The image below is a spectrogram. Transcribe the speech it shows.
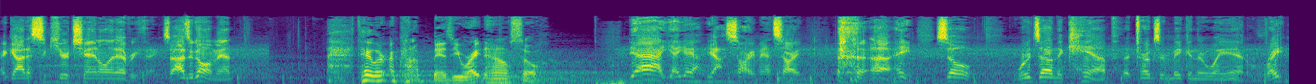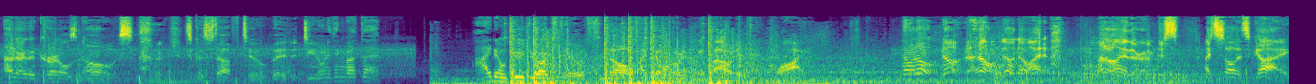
I got a secure channel and everything. So how's it going, man? Taylor, I'm kind of busy right now, so. Yeah, yeah, yeah, yeah. Sorry, man. Sorry. uh, hey, so word's out in the camp that drugs are making their way in, right under the colonel's nose. it's good stuff too. But do you know anything about that? I don't do drugs, Taylor, so no, I don't know anything about it. Why? No, no, no, no, no, no. I, I don't either. I'm just. I saw this guy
